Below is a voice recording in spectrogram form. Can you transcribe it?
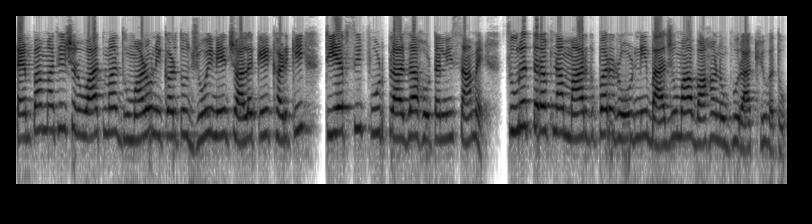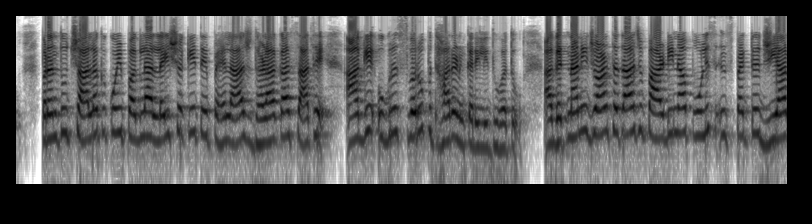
ટેમ્પામાંથી શરૂઆતમાં ધુમાડો નીકળતો જોઈને ચાલકે ખડકી ટીએફસી ફૂડ પ્લાઝા હોટલની સામે સુરત તરફના માર્ગ પર રોડની બાજુમાં વાહન ઊભું રાખ્યું હતું. પરંતુ ચાલક કોઈ પગલાં લઈ શકે તે પહેલા જ ધડાકા સાથે આગે ઉગ્ર સ્વરૂપ ધારણ કરી લીધું હતું. આ ઘટનાની જાણ થતાં જ પારડીના પોલીસ ઇન્સ્પેક્ટર જીઆર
